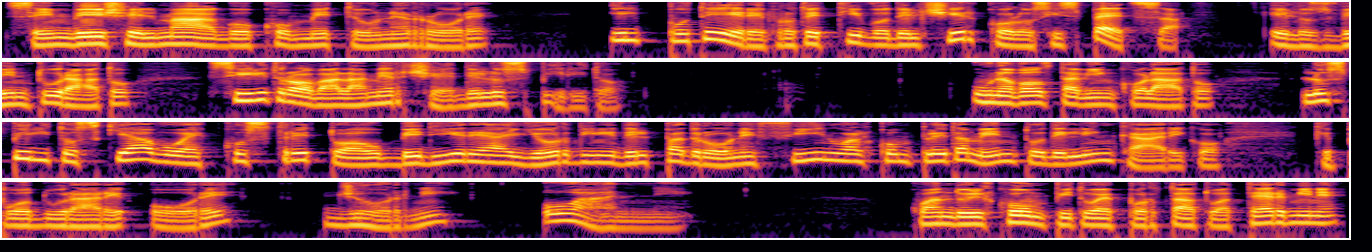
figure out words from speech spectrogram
Se invece il mago commette un errore, il potere protettivo del circolo si spezza e lo sventurato si ritrova alla mercé dello spirito. Una volta vincolato, lo spirito schiavo è costretto a obbedire agli ordini del padrone fino al completamento dell'incarico, che può durare ore, giorni o anni. Quando il compito è portato a termine,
